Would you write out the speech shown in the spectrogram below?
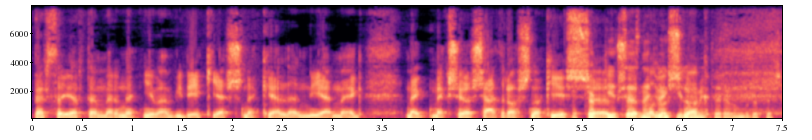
persze értem, mert ennek nyilván vidékiesnek kell lennie, meg, meg, meg sörsátrasnak és hát Csak 240 kilométerre van Budapest.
